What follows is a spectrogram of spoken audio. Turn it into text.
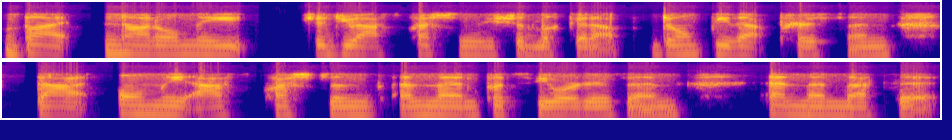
But not only should you ask questions, you should look it up. Don't be that person that only asks questions and then puts the orders in and then that's it.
